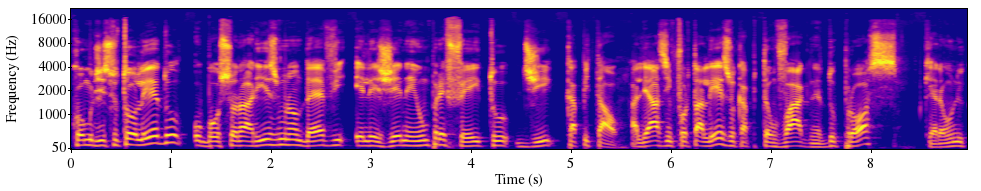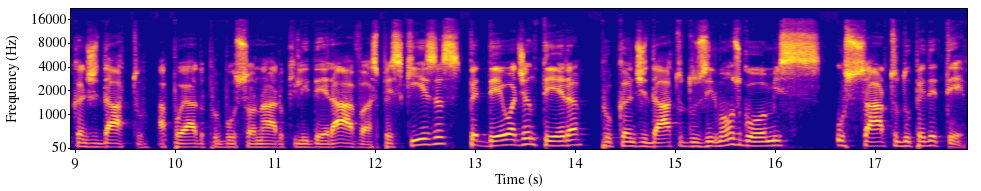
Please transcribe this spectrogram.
Como disse o Toledo, o bolsonarismo não deve eleger nenhum prefeito de capital. Aliás, em Fortaleza, o capitão Wagner do PROS, que era o único candidato apoiado por Bolsonaro que liderava as pesquisas, perdeu a dianteira para o candidato dos irmãos Gomes, o Sarto do PDT.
